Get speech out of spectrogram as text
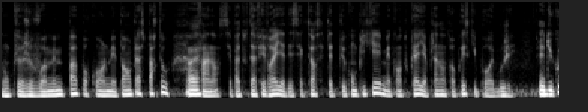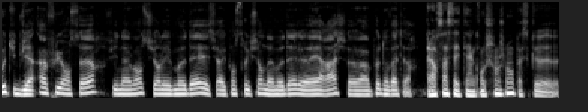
Donc euh, je vois même pas pourquoi on le met pas en place partout. Enfin non, c'est pas tout à fait vrai. Il y a des secteurs, c'est peut-être plus compliqué, mais qu'en tout cas, il y a plein d'entreprises qui pourraient bouger. Et du coup, tu deviens influenceur finalement sur les modèles et sur la construction d'un modèle RH euh, un peu novateur. Alors ça, ça a été un gros changement parce que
